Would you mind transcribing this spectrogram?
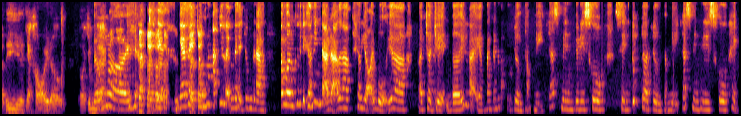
uh, đi nhạc hội đồ rồi chung đúng bàn. rồi nghe, nghe thầy trung hát với lại nghe thầy trung đàn Cảm ơn quý vị khán giả đã à, theo dõi buổi uh, trò chuyện với lại ban giám đốc của trường thẩm mỹ Jasmine Beauty School. Xin chúc cho trường thẩm mỹ Jasmine Beauty School thầy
